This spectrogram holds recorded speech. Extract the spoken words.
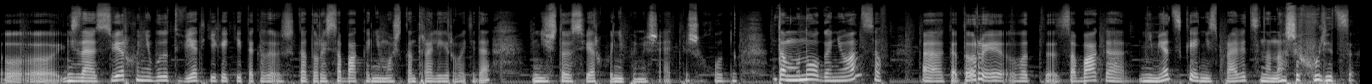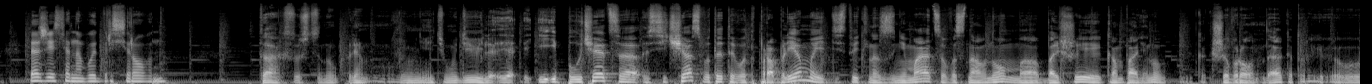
Э, не знаю, сверху не будут ветки какие-то, которые собака не может контролировать, да, ничто что сверху не помешает пешеходу. Там много нюансов, э, которые вот собака немецкая не справится на наших улицах, даже если она будет дрессирована. Так, слушайте, ну прям вы меня этим удивили. И, и получается, сейчас вот этой вот проблемой действительно занимаются в основном а, большие компании, ну, как Chevron, да, которые э,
